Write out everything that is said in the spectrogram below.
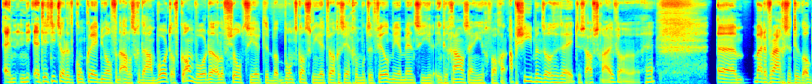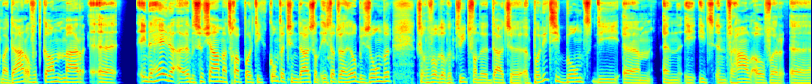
en het is niet zo dat het concreet nu al van alles gedaan wordt of kan worden. Olaf Scholz, heeft, de bondskanselier, wel gezegd... we moeten veel meer mensen die hier illegaal zijn... in ieder geval gaan abschieben, zoals het heet. Dus afschuiven. Hè. Um, maar de vraag is natuurlijk ook maar daar of het kan. Maar uh, in de hele sociaal-maatschappelijk-politieke context in Duitsland is dat wel heel bijzonder. Ik zag bijvoorbeeld ook een tweet van de Duitse politiebond, die um, een, iets, een verhaal over. Uh,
